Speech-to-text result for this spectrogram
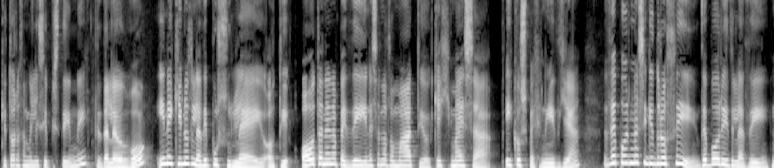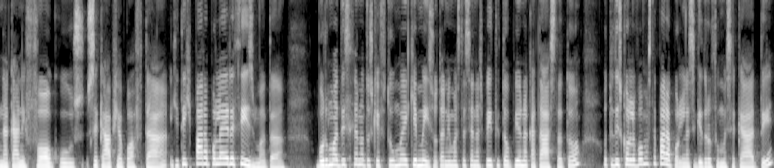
Και τώρα θα μιλήσει η επιστήμη, δεν τα λέω εγώ. Είναι εκείνο δηλαδή που σου λέει ότι όταν ένα παιδί είναι σε ένα δωμάτιο και έχει μέσα 20 παιχνίδια, δεν μπορεί να συγκεντρωθεί. Δεν μπορεί δηλαδή να κάνει focus σε κάποια από αυτά, γιατί έχει πάρα πολλά ερεθίσματα. Μπορούμε αντίστοιχα να το σκεφτούμε και εμείς όταν είμαστε σε ένα σπίτι το οποίο είναι ακατάστατο, ότι δυσκολευόμαστε πάρα πολύ να συγκεντρωθούμε σε κάτι,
